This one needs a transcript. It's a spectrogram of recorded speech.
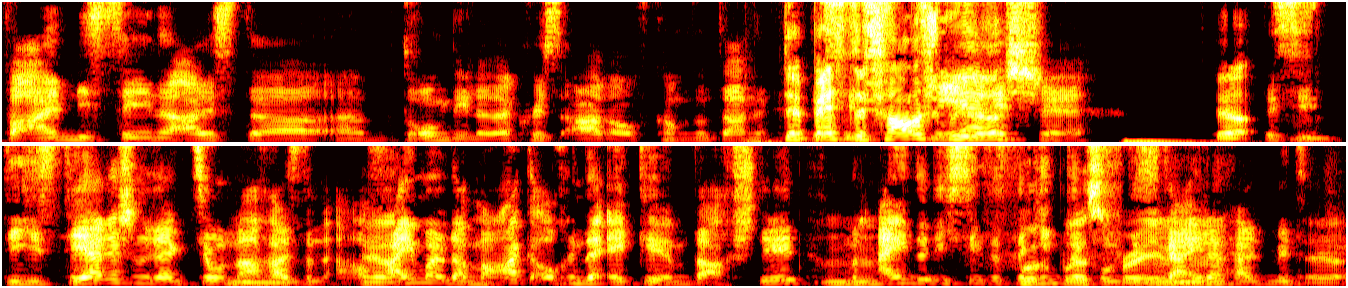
vor allem die Szene, als der ähm, Drogendealer, der Chris A. raufkommt und dann Der das beste Schauspieler. Ja. Das ist die hysterischen Reaktionen nach, Mhm. als dann auf Ja. einmal der Mark auch in der Ecke im Dach steht und man Mhm. eindeutig sieht, dass der Hintergrund des Frame, Skyline ne? halt mit Ja.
